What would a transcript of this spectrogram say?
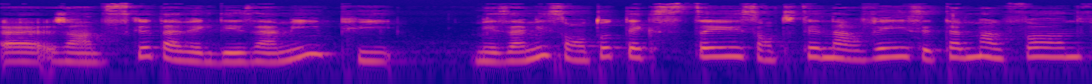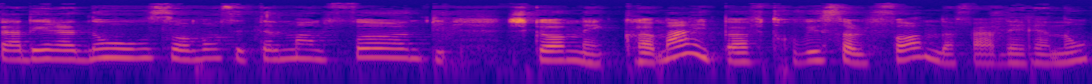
j'en discute avec des amis, puis mes amis sont tous excités, sont tous énervés, c'est tellement le fun de faire des rénaux, souvent c'est tellement le fun. Puis je suis comme, mais comment ils peuvent trouver ça le fun de faire des rénaux?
